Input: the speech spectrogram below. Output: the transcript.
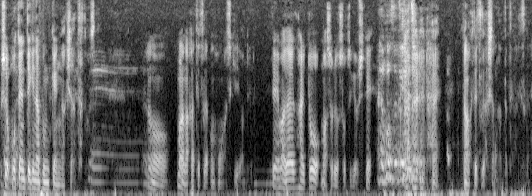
むしろ古典的な文献学者だったと思います。あの、まあなんか哲学の本が好きで読んでる。で、まあ大学入ると、まあそれを卒業して、もう卒業して。はい。科学哲学者になったって感じですかね。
